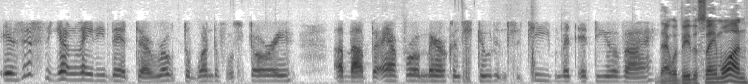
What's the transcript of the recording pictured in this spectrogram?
Is this the young lady that uh, wrote the wonderful story about the Afro American students' achievement at the U of I? That would be the same one.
